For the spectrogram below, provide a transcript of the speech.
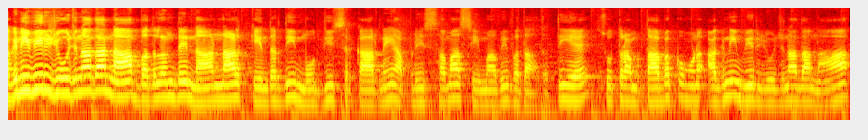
ਅਗਨੀਵੀਰ ਯੋਜਨਾ ਦਾ ਨਾਮ ਬਦਲਣ ਦੇ ਨਾਲ ਨਾਲ ਕੇਂਦਰ ਦੀ ਮੋਦੀ ਸਰਕਾਰ ਨੇ ਆਪਣੀ ਸਮਾਂ ਸੀਮਾ ਵੀ ਵਧਾ ਦਿੱਤੀ ਹੈ। ਸੂਤਰਾਂ ਮੁਤਾਬਕ ਹੁਣ ਅਗਨੀਵੀਰ ਯੋਜਨਾ ਦਾ ਨਾਮ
